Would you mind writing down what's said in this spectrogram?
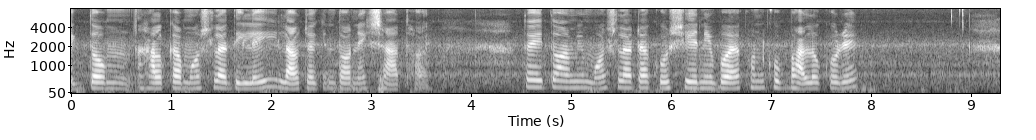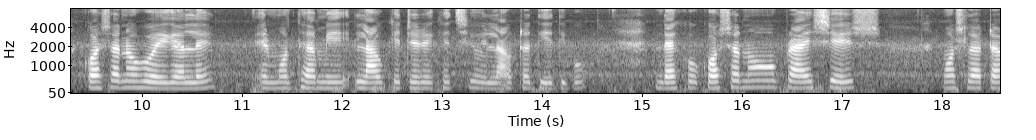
একদম হালকা মশলা দিলেই লাউটা কিন্তু অনেক স্বাদ হয়। তো এই তো আমি মশলাটা কষিয়ে নিব এখন খুব ভালো করে। কষানো হয়ে গেলে এর মধ্যে আমি লাউ কেটে রেখেছি, ওই লাউটা দিয়ে দিব। দেখো কষানো প্রায় শেষ, মশলাটা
